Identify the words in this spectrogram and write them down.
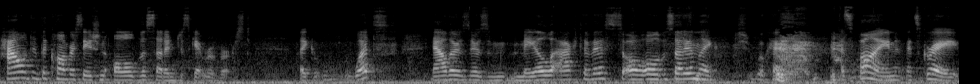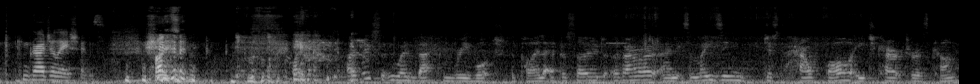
how did the conversation all of a sudden just get reversed? Like, what? Now there's there's male activists all, all of a sudden. Like, okay, that's fine. It's great. Congratulations. I, I recently went back and rewatched the pilot episode of Arrow, and it's amazing just how far each character has come.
